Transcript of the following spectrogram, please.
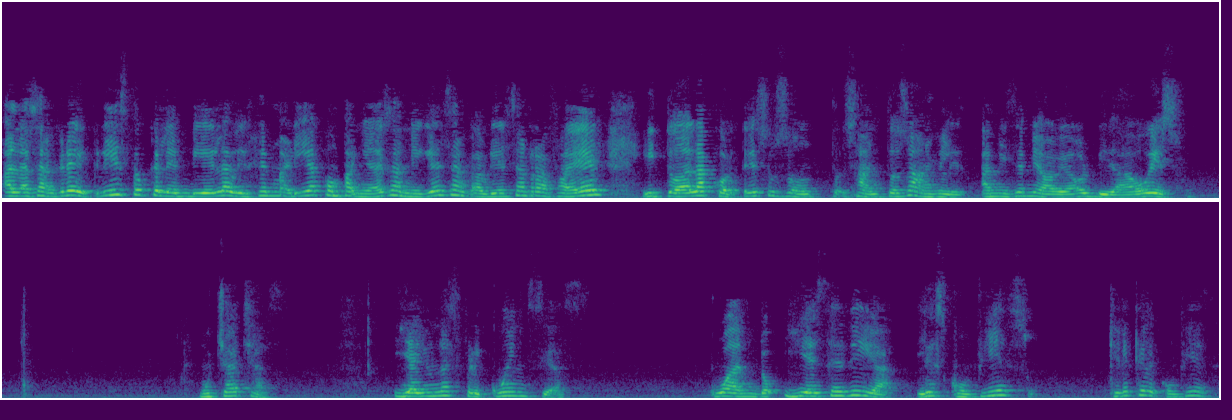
a la sangre de Cristo que le envíe la Virgen María acompañada de San Miguel, San Gabriel, San Rafael y toda la corte de sus santos ángeles. A mí se me había olvidado eso. Muchachas, y hay unas frecuencias cuando, y ese día, les confieso, ¿Quiere que le confiese?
